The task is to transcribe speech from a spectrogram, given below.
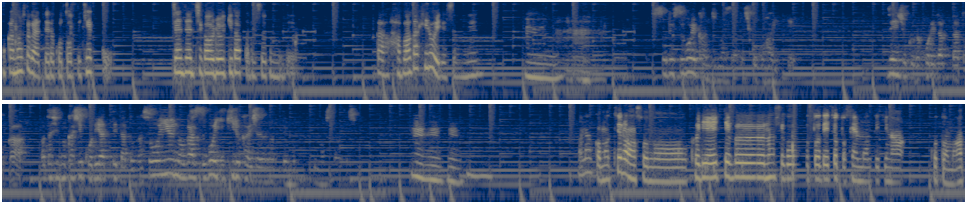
他の人がやってることって結構全然違う領域だったりするのでだから幅が広いですよね。うん。それすごい感じます、私、ここ入って。前職がこれだったとか、私昔これやってたとか、そういうのがすごい生きる会社だなって思ってました、私。うんうんうん。まあなんかもちろんそのクリエイティブの仕事でちょっと専門的なこともあっ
